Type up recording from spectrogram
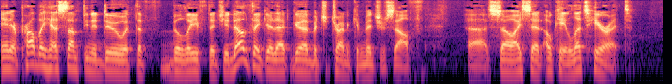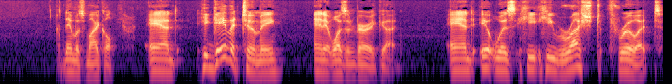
And it probably has something to do with the belief that you don't think you're that good, but you're trying to convince yourself. Uh, so I said, okay, let's hear it. His name was Michael. And he gave it to me, and it wasn't very good and it was he he rushed through it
